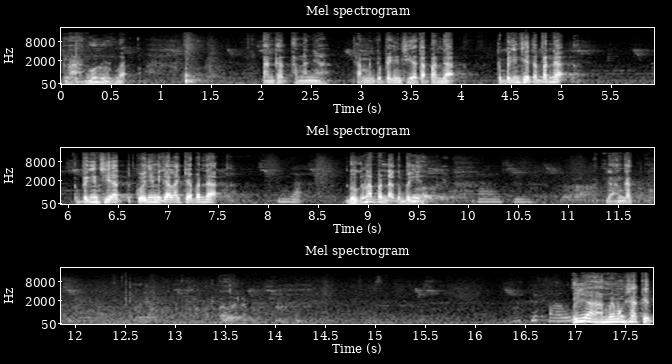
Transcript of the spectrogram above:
Nah, ngono mbak. Angkat tangannya. Samin kepengen siat apa enggak? Kepengen siat apa enggak? Kepengen? Kau ingin nikah lagi apa enggak? Enggak. Loh, kenapa enggak kepengen? Rahasia. Udah angkat. Sakit tahu. Iya, memang sakit.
